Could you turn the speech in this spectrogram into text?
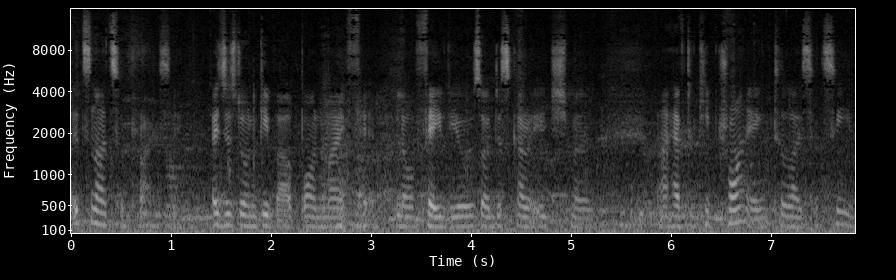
it's not surprising. I just don't give up on my fa- failures or discouragement. I have to keep trying till I succeed.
